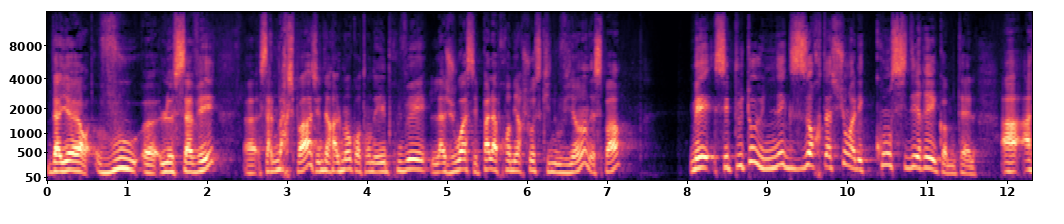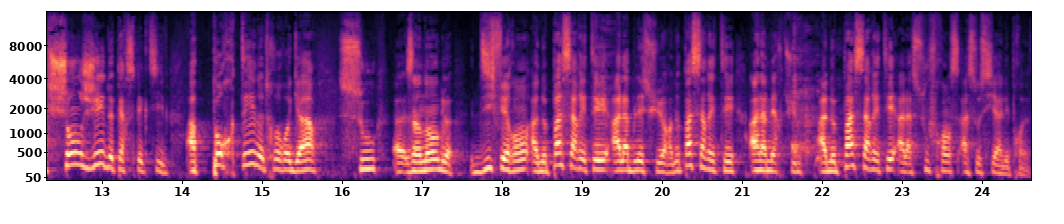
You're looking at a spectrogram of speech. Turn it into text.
d'ailleurs, vous euh, le savez, euh, ça ne marche pas. Généralement, quand on est éprouvé, la joie, ce n'est pas la première chose qui nous vient, n'est-ce pas? Mais c'est plutôt une exhortation à les considérer comme telles, à, changer de perspective, à porter notre regard sous euh, un angle différent, à ne pas s'arrêter à la blessure, à ne pas s'arrêter à l'amertume, à ne pas s'arrêter à la souffrance associée à l'épreuve.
